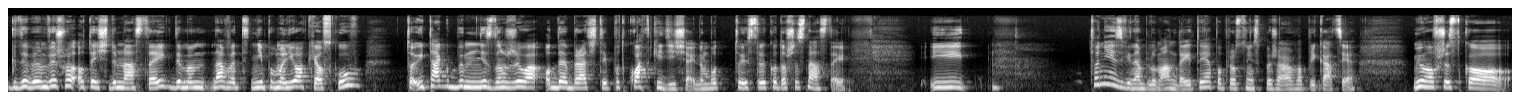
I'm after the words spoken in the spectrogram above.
gdybym wyszła o tej 17, gdybym nawet nie pomyliła kiosków, to i tak bym nie zdążyła odebrać tej podkładki dzisiaj, no bo to jest tylko do 16. I to nie jest wina Blue Monday, to ja po prostu nie spojrzałam w aplikację. Mimo wszystko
